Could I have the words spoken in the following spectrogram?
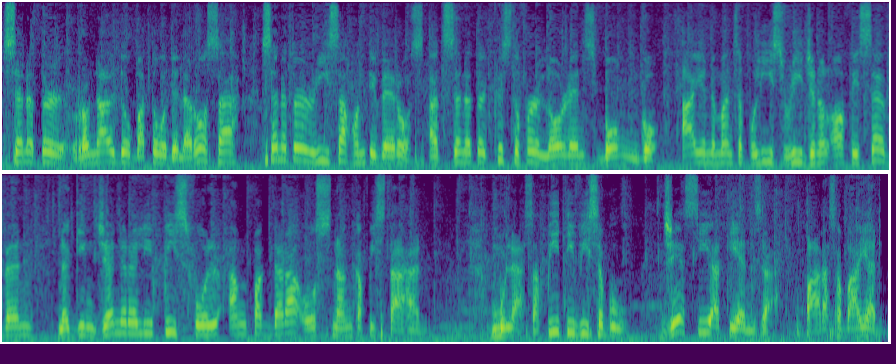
Senator Ronaldo Bato de la Rosa, Senator Risa Hontiveros at Senator Christopher Lawrence Bongo. Ayon naman sa Police Regional Office 7, naging generally peaceful ang pagdaraos ng kapistahan. Mula sa PTV Cebu, Jesse Atienza, para sa bayan.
